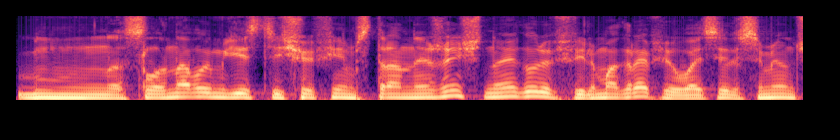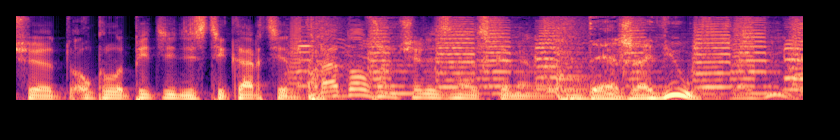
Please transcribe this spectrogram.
С Лановым есть еще фильм «Странная женщина». Но я говорю, в фильмографии у Василия Семеновича около 50 картин. Продолжим через несколько минут. Дежавю. Дежавю.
